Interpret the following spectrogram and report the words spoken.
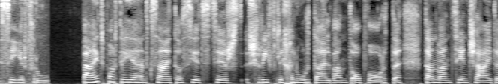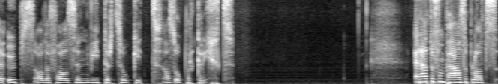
sehr froh. Beide Parteien haben gesagt, dass sie jetzt zuerst schriftlichen Urteil abwarten wollen. Dann wollen sie entscheiden, ob es allenfalls einen Weiterzug gibt als Obergericht. Er hat auf dem Pausenplatz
